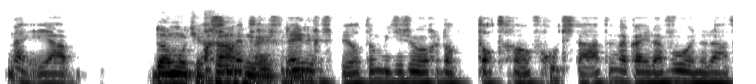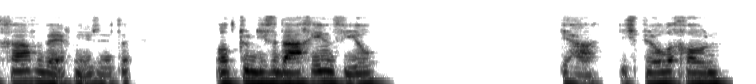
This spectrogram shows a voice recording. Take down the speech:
Nee, ja. Dan moet je Als je met twee verdedigers speelt, dan moet je zorgen dat dat gewoon goed staat. En dan kan je daarvoor inderdaad Gravenberg neerzetten. Want toen die vandaag inviel, ja, die speelde gewoon,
